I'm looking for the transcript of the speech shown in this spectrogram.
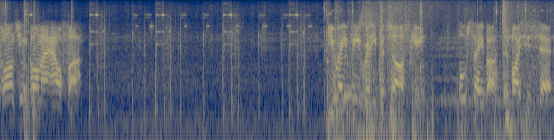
Planting bomber Alpha. UAV ready for tasking. All Sabre, device is set.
